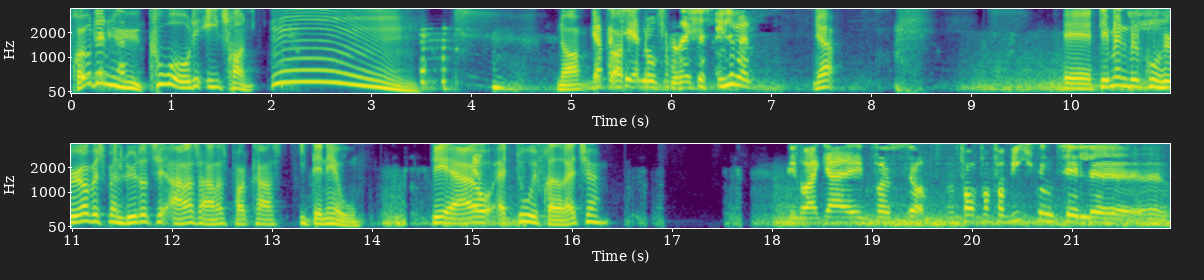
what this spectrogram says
prøv den nye Q8 e-tron. Mm. Nå, jeg godt. passerer nu Fredericia Spildevand. Ja. Øh, det, man vil kunne høre, hvis man lytter til Anders og Anders podcast i denne her uge, det er jo, at du er i Fredericia. Det er korrekt. Jeg er en for, form for forvisning til øh,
